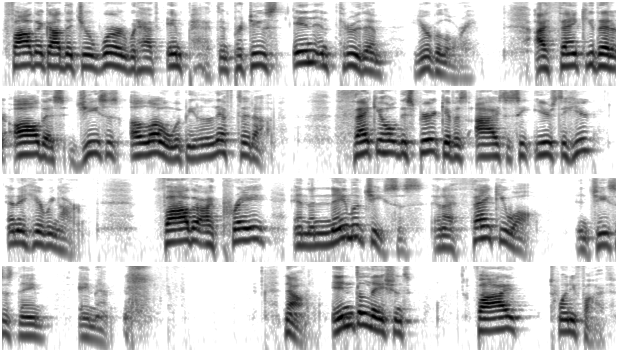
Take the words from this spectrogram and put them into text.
Father God, that your word would have impact and produce in and through them your glory. I thank you that in all this, Jesus alone would be lifted up. Thank you, Holy Spirit. Give us eyes to see, ears to hear, and a hearing heart. Father, I pray in the name of Jesus, and I thank you all. In Jesus' name, amen. Now, in Galatians 5:25,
